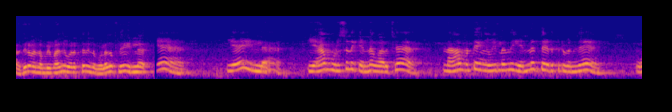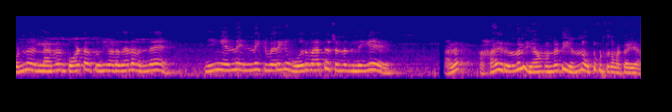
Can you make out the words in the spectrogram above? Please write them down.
கதிரவன் நம்பி மாதிரி ஒருத்தர் இந்த உலகத்திலே இல்ல. ஏன் இல்ல? என் புருஷனுக்கு என்ன வரச்ச நான் மட்டும் எங்கள் வீட்டிலேருந்து இருந்து எடுத்துகிட்டு வந்தேன்? ஒன்றும் இல்லாமல் போட்ட துணியோட தானே வந்தேன். நீங்கள் என்ன இன்னைக்கு வரைக்கும் ஒரு வார்த்தை சொன்னதில்லையே? அட ஆயிரம் ரூபாய் என் முன்னாடி என்ன விட்டு கொடுத்துக்க மாட்டாயா?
